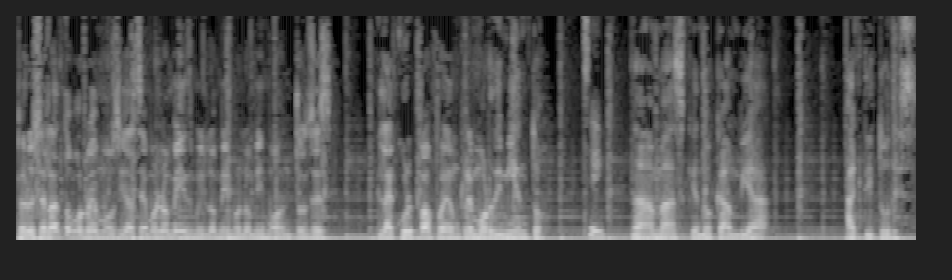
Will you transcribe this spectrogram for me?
Pero ese rato volvemos y hacemos lo mismo y lo mismo, lo mismo. Entonces, la culpa fue un remordimiento. Sí, Nada más que no cambia actitudes.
